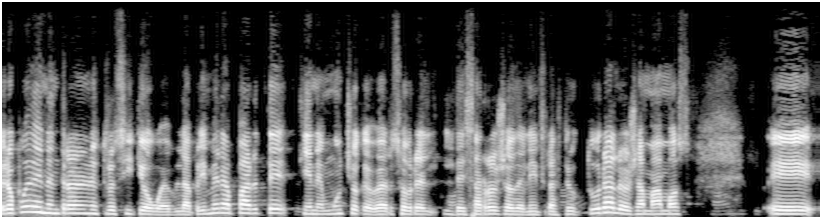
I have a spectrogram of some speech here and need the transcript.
pero pueden entrar en nuestro sitio web. La primera parte tiene mucho que ver sobre el desarrollo de la infraestructura, lo llamamos eh,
